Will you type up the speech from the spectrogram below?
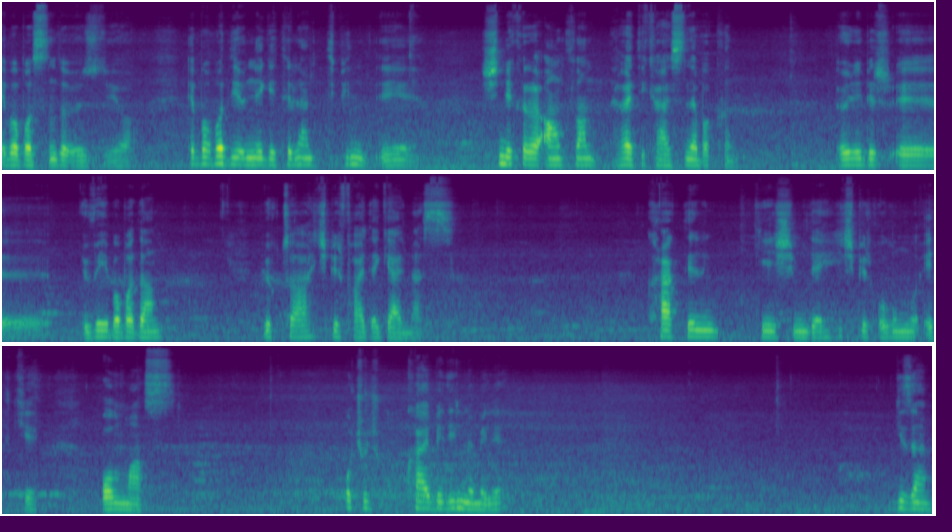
E babasını da özlüyor. E baba diye önüne getirilen tipin e, şimdiye kadar anlatılan hayat hikayesine bakın. Öyle bir e, üvey babadan Göktuğ'a hiçbir fayda gelmez. Karakterinin gelişiminde hiçbir olumlu etki olmaz. O çocuk kaybedilmemeli. Gizem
